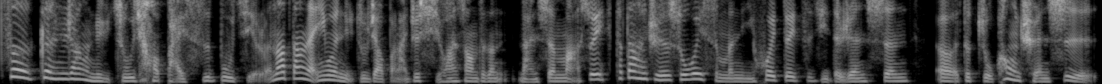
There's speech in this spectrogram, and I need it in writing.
这更让女主角百思不解了。那当然，因为女主角本来就喜欢上这个男生嘛，所以她当然觉得说，为什么你会对自己的人生，呃的主控权是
